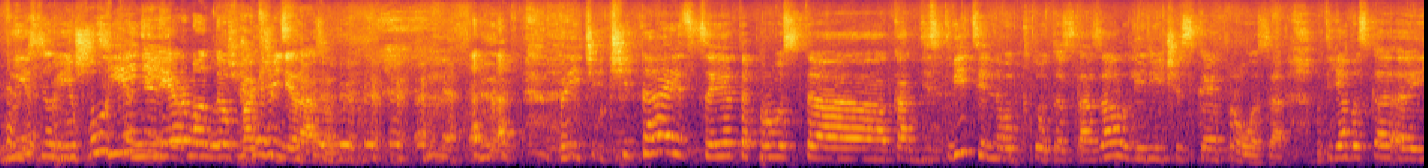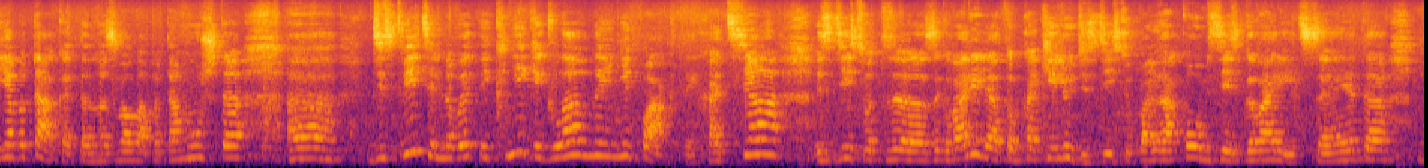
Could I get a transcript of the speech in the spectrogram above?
Выяснил ни Пушкин, ни Лермонтов, вообще ни разу. Читается это просто, как действительно, вот кто-то сказал, лирическая проза. Вот я бы, я бы так это назвала, потому что а, действительно в этой книге главное не факты. Хотя здесь вот э, заговорили о том, какие люди здесь, о ком здесь говорится. Это, ну,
